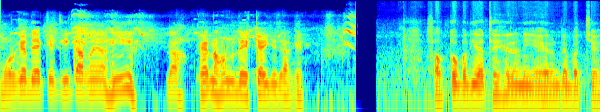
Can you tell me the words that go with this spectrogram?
ਮੁਰਗੇ ਦੇਖ ਕੇ ਕੀ ਕਰਨੇ ਆ ਅਸੀਂ? ਲੈ ਫਿਰ ਨਾ ਹੁਣ ਦੇਖ ਕੇ ਆਈਏ ਜਾ ਕੇ। ਸਭ ਤੋਂ ਵਧੀਆ ਇੱਥੇ ਹਿਰਨ ਹੀ ਹੈ ਹਿਰਨ ਦੇ ਬੱਚੇ।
